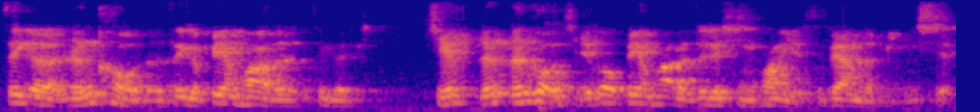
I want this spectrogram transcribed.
这个人口的这个变化的这个结人人口结构变化的这个情况也是非常的明显。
